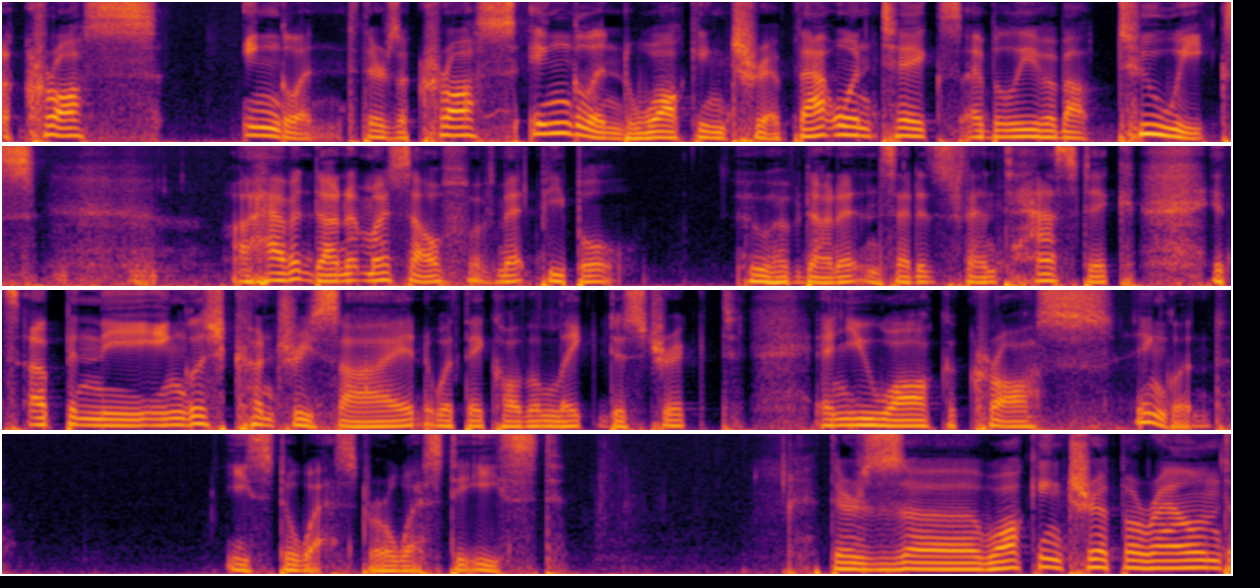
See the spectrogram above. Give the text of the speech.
across England. There's a cross England walking trip. That one takes, I believe, about two weeks. I haven't done it myself. I've met people who have done it and said it's fantastic. It's up in the English countryside, what they call the Lake District, and you walk across England, east to west or west to east. There's a walking trip around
